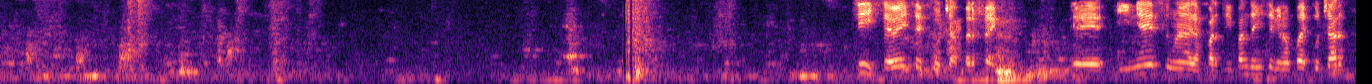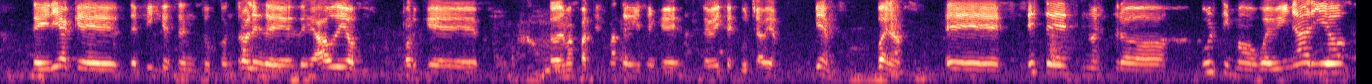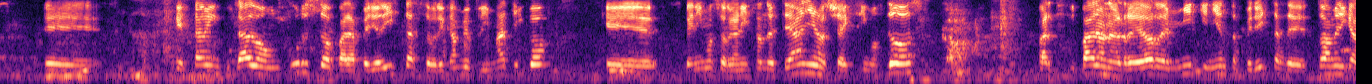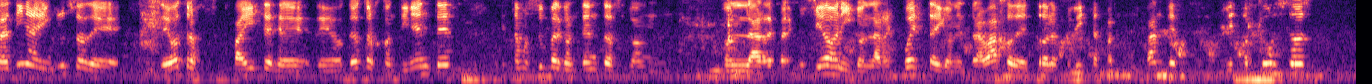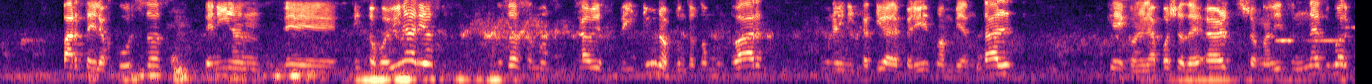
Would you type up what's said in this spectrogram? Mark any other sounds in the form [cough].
Sí, se ve y se escucha, perfecto. Eh, Inés, una de las participantes, dice que no puede escuchar. Te diría que te fijes en tus controles de audio porque los demás participantes dicen que se ve y se escucha bien. Bien, bueno, eh, este es nuestro último webinario eh, que está vinculado a un curso para periodistas sobre cambio climático que venimos organizando este año, ya hicimos dos. Participaron alrededor de 1.500 periodistas de toda América Latina e incluso de, otros países, de, de otros continentes. Estamos súper contentos con, con la repercusión y con la respuesta y con el trabajo de todos los periodistas participantes en estos cursos. Parte de los cursos tenían eh, estos webinarios. Nosotros somos claves21.com.ar, una iniciativa de periodismo ambiental que con el apoyo de Earth Journalism Network,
